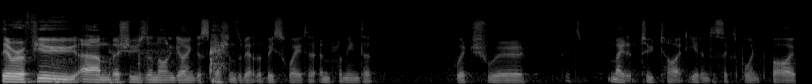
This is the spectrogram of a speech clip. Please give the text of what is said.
there were a few um, issues and ongoing discussions about the best way to implement it, which were, it's made it too tight to get into 6.5.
